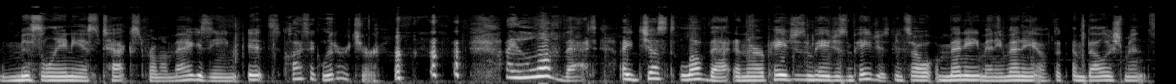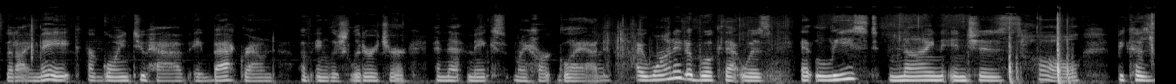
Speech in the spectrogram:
miscellaneous text from a magazine. It's classic literature. I love that. I just love that. And there are pages and pages and pages. And so many, many, many of the embellishments that I make are going to have a background of English literature, and that makes my heart glad. I wanted a book that was at least nine inches tall because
